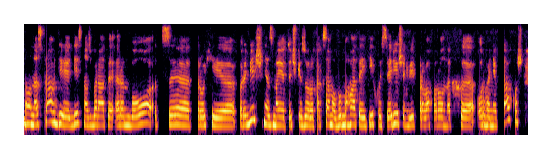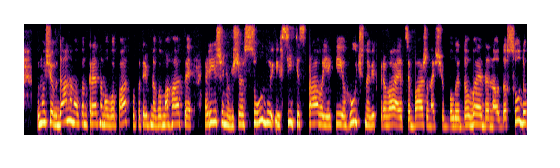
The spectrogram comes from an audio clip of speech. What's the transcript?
Ну насправді дійсно збирати РНБО це трохи перебільшення з моєї точки зору. Так само вимагати якихось рішень від правоохоронних е, органів також, тому що в даному конкретному випадку потрібно вимагати рішень вже суду, і всі ті справи, які гучно відкриваються, бажано, щоб були доведено до суду,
